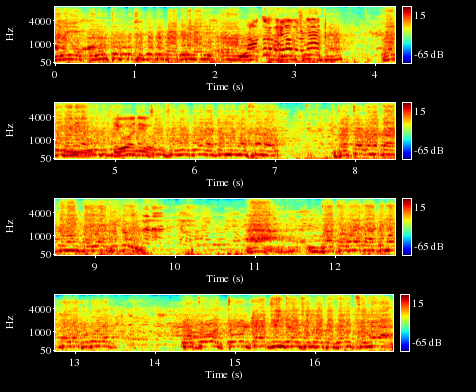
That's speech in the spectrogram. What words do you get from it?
आणि अनर्थ नाही. समोर दोन आटोमॅट नसताना ज्याचा कोणाचा आटोमॅट पहिला फुटून हा. ज्याचा कोणाचा आटोमॅट पहिला फुटून त्याचं तो टॉप जिंकला समजायचा जर समोर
